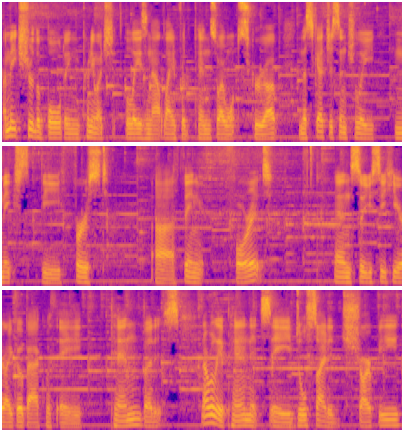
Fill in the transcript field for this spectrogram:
I make sure the bolding pretty much lays an outline for the pin so I won't screw up and the sketch essentially makes the first uh, thing for it and so you see here I go back with a pin, but it's not really a pin, it's a dual-sided Sharpie.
